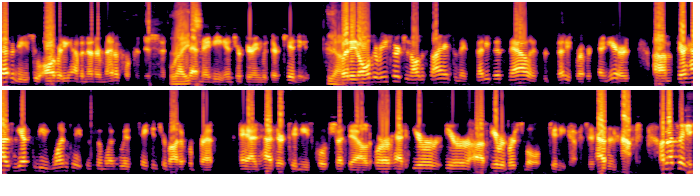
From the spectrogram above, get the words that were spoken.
70s who already have another medical condition Right. that may be interfering with their kidneys. Yeah. But in all the research and all the science, and they've studied this now, and it's been studied for over 10 years, um, there has yet to be one case of someone who has taken Truvada for PrEP and had their kidneys, quote, shut down or had ir- ir- uh, irreversible kidney damage. It hasn't happened. I'm not saying it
